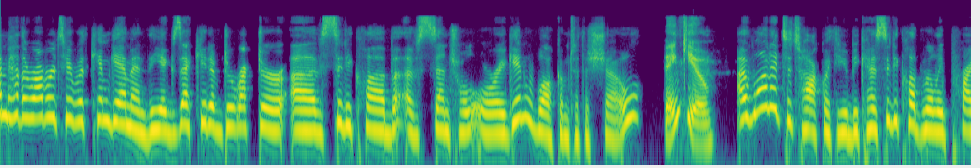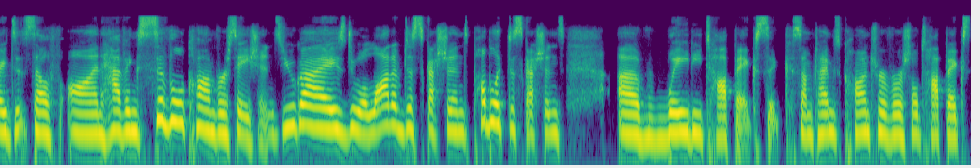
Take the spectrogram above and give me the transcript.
I'm Heather Roberts here with Kim Gammond, the executive director of City Club of Central Oregon. Welcome to the show. Thank you. I wanted to talk with you because City Club really prides itself on having civil conversations. You guys do a lot of discussions, public discussions of weighty topics, sometimes controversial topics,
